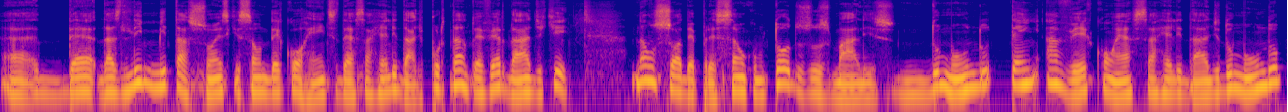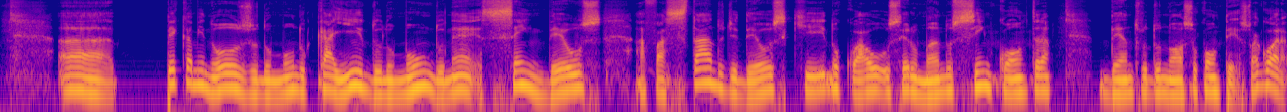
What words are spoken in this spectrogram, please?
é, de, das limitações que são decorrentes dessa realidade. Portanto, é verdade que não só a depressão, como todos os males do mundo, tem a ver com essa realidade do mundo. Uh, pecaminoso do mundo, caído do mundo, né, sem Deus, afastado de Deus, que no qual o ser humano se encontra dentro do nosso contexto. Agora,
